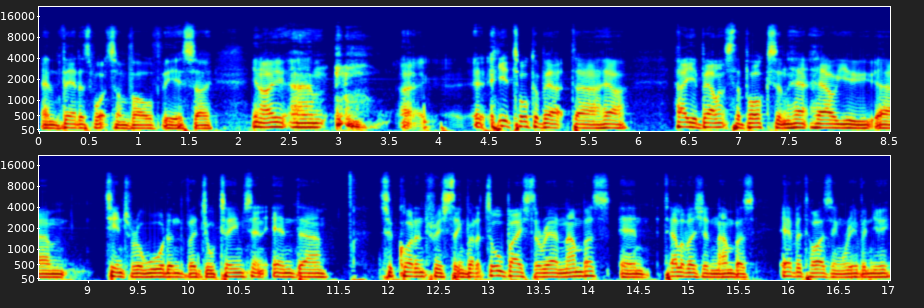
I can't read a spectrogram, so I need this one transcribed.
and that is what's involved there. So, you know, um, uh, you talk about uh, how how you balance the box and how, how you um, tend to reward individual teams, and, and um, it's quite interesting. But it's all based around numbers and television numbers, advertising revenue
